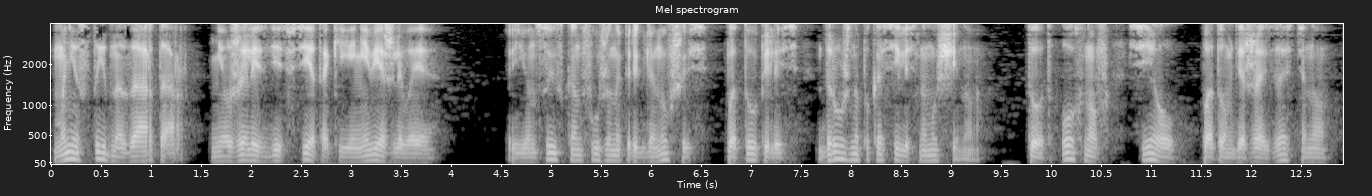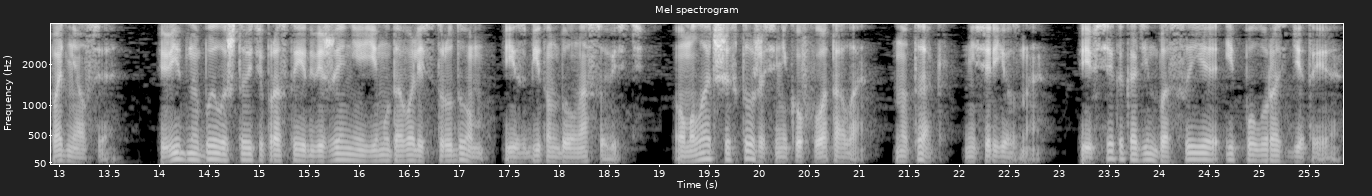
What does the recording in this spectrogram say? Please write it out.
Мне стыдно за артар. Неужели здесь все такие невежливые?» Юнцы, сконфуженно переглянувшись, потупились, дружно покосились на мужчину. Тот, охнув, сел, потом, держась за стену, поднялся. Видно было, что эти простые движения ему давались с трудом, и сбит он был на совесть. У младших тоже синяков хватало, но так, несерьезно. И все как один босые и полураздетые.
